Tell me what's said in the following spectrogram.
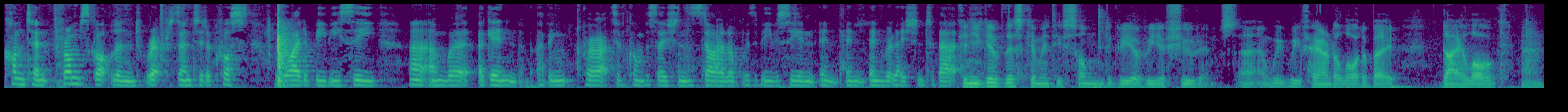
content from Scotland represented across the wider BBC. Uh, and we're, again, having proactive conversations, and dialogue with the BBC in, in, in, in relation to that. Can you give this committee some degree of reassurance? Uh, we, we've heard a lot about dialogue and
